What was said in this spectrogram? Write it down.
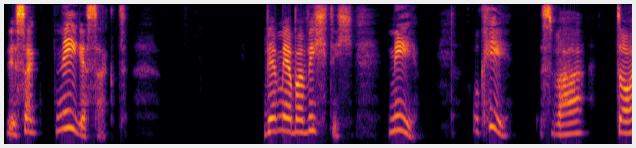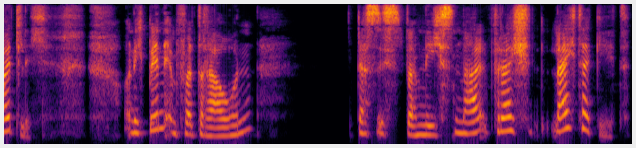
Ihr sagt, nee gesagt. Wäre mir aber wichtig. Nee. Okay, es war deutlich. Und ich bin im Vertrauen, dass es beim nächsten Mal vielleicht leichter geht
